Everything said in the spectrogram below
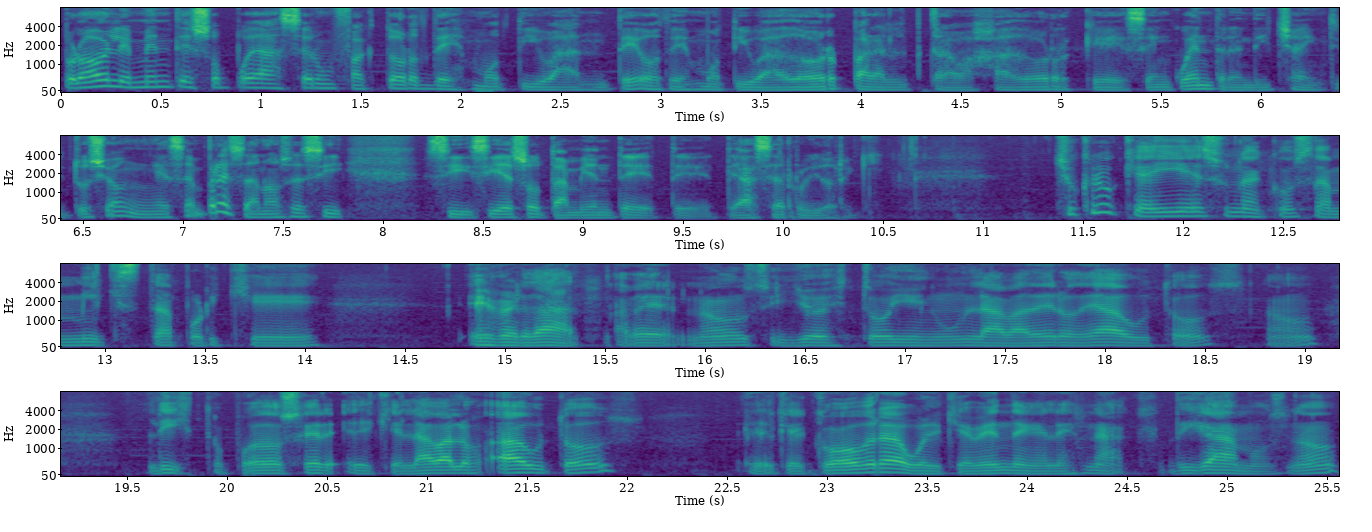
probablemente eso pueda ser un factor desmotivante o desmotivador para el trabajador que se encuentra en dicha institución, en esa empresa. No sé si, si, si eso también te, te, te hace ruido, Ricky. Yo creo que ahí es una cosa mixta porque es verdad, a ver, ¿no? Si yo estoy en un lavadero de autos, ¿no? listo, puedo ser el que lava los autos, el que cobra o el que vende en el snack, digamos, ¿no?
